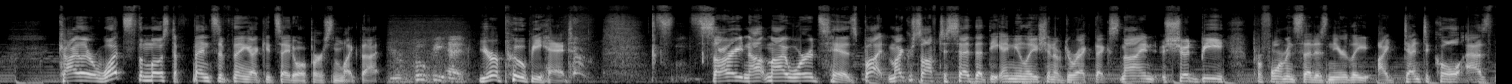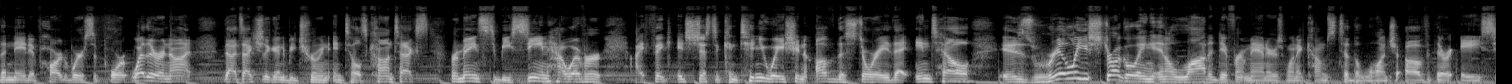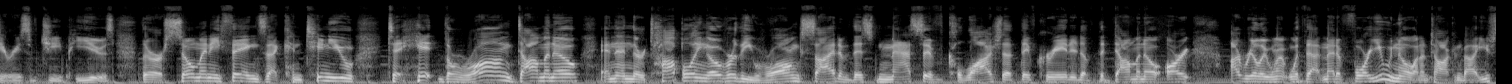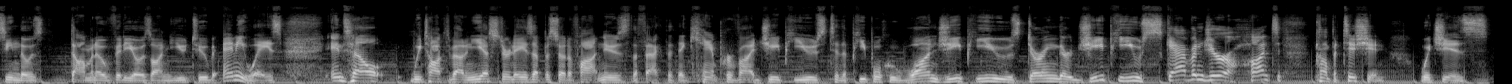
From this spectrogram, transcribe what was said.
Kyler, what's the most offensive thing I could say to a person like that? You're a poopy head. You're a poopy head. Sorry, not my words, his. But Microsoft has said that the emulation of DirectX 9 should be performance that is nearly identical as the native hardware support. Whether or not that's actually going to be true in Intel's context remains to be seen. However, I think it's just a continuation of the story that Intel is really struggling in a lot of different manners when it comes to the launch of their A series of GPUs. There are so many things that continue to hit the wrong domino and then they're toppling over the wrong side of this massive collage that they've created of the domino art. I really went with that metaphor. You know what I'm talking about. You've seen those domino videos on YouTube, anyways. Intel we talked about in yesterday's episode of Hot News the fact that they can't provide GPUs to the people who won GPUs during their GPU scavenger hunt competition, which is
